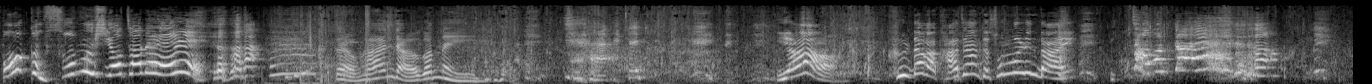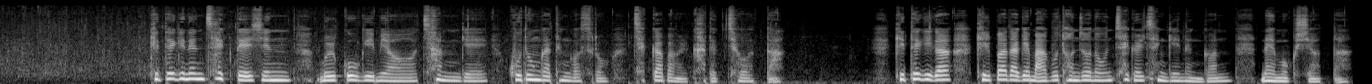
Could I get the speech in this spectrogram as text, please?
뻐끔 숨을 쉬었잖아. 나 환자 어겄네. 야! 글다가 가재한테 손 물린다. 잡았다! 기태기는 책 대신 물고기며 참개, 고동 같은 것으로 책가방을 가득 채웠다. 기태기가 길바닥에 마구 던져놓은 책을 챙기는 건 내 몫이었다.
